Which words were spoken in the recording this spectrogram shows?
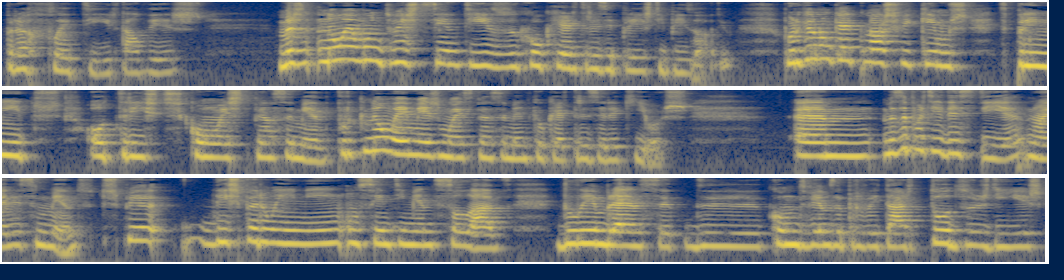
para refletir, talvez. Mas não é muito este sentido que eu quero trazer para este episódio. Porque eu não quero que nós fiquemos deprimidos ou tristes com este pensamento, porque não é mesmo esse pensamento que eu quero trazer aqui hoje. Um, mas a partir desse dia, não é? Desse momento, disparou em mim um sentimento de de lembrança de como devemos aproveitar todos os dias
